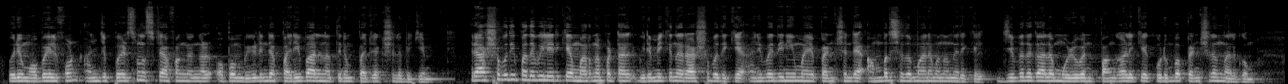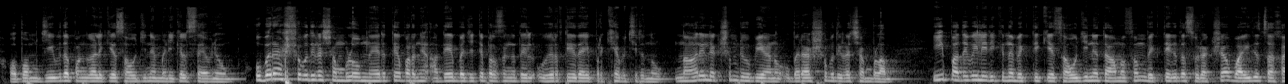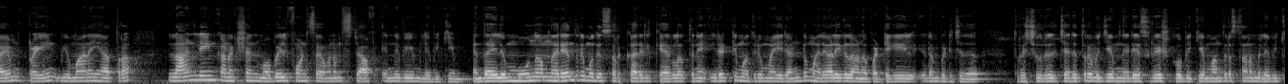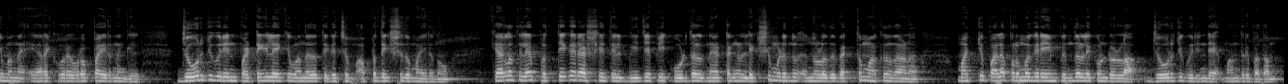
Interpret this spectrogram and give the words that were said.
ഒരു മൊബൈൽ ഫോൺ അഞ്ച് പേഴ്സണൽ സ്റ്റാഫ് അംഗങ്ങൾ ഒപ്പം വീടിന്റെ പരിപാലനത്തിനും പരിരക്ഷ ലഭിക്കും. രാഷ്ട്രപതി പദവിയിലിരിക്കെ മരണപ്പെട്ടാൽ വിരമിക്കുന്ന രാഷ്ട്രപതിക്ക് അനുവദനീയമായ പെൻഷന്റെ അമ്പത് ശതമാനം എന്ന നിരക്കിൽ ജീവിതകാലം മുഴുവൻ പങ്കാളിക്ക് കുടുംബ പെൻഷനും നൽകും. ഒപ്പം ജീവിത പങ്കാളിക്ക് സൗജന്യ മെഡിക്കൽ സേവനവും. ഉപരാഷ്ട്രപതിയുടെ ശമ്പളവും നേരത്തെ പറഞ്ഞ അതേ ബജറ്റ് പ്രസംഗത്തിൽ ഉയർത്തിയതായി പ്രഖ്യാപിച്ചിരുന്നു. നാല് ലക്ഷം രൂപയാണ് ഉപരാഷ്ട്രപതിയുടെ ശമ്പളം. ഈ പദവിയിലിരിക്കുന്ന വ്യക്തിക്ക് സൗജന്യ താമസം വ്യക്തിഗത സുരക്ഷ വൈദ്യസഹായം ട്രെയിൻ വിമാനയാത്ര land line connection mobile phone സേവനം സ്റ്റാഫ് എന്നിവയും ലഭിക്കും. എന്തായാലും മൂന്നാം നരേന്ദ്രമോദി സർക്കാരിൽ കേരളത്തിന് ഇരട്ടി മധുരമായി രണ്ട് മലയാളികളാണ് പട്ടികയിൽ ഇടം പിടിച്ചത്. തൃശൂരിൽ ചരിത്ര വിജയം നേടിയ സുരേഷ് ഗോപിക്ക് മന്ത്രിസ്ഥാനം ലഭിക്കുമെന്ന് ഏറെക്കുറെ ഉറപ്പായിരുന്നെങ്കിൽ ജോർജ് കുര്യൻ പട്ടികയിലേക്ക് വന്നത് തികച്ചും അപ്രതീക്ഷിതമായിരുന്നു. കേരളത്തിലെ പ്രത്യേക രാഷ്ട്രീയത്തിൽ ബി ജെ പി കൂടുതൽ നേട്ടങ്ങൾ ലക്ഷ്യമിടുന്നു എന്നുള്ളത് വ്യക്തമാക്കുന്നതാണ് മറ്റു പല പ്രമുഖരെയും പിന്തള്ളിക്കൊണ്ടുള്ള ജോർജ് കുര്യന്റെ മന്ത്രിപദം.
